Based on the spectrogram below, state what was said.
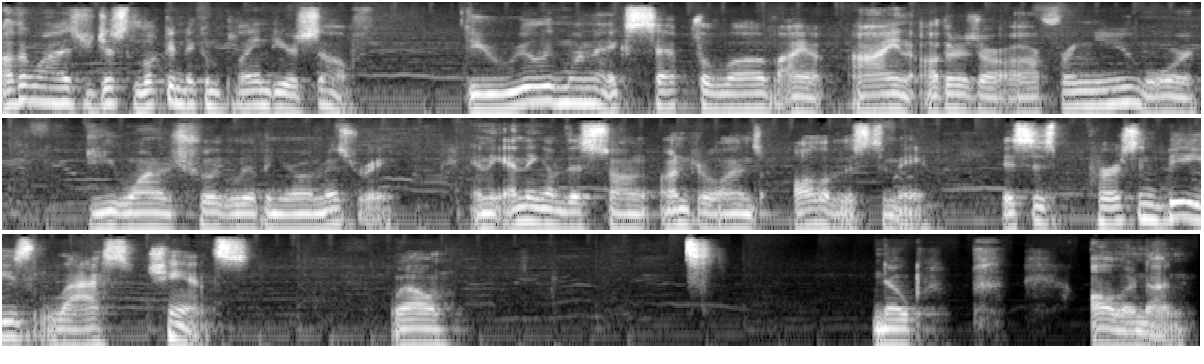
Otherwise, you're just looking to complain to yourself. Do you really want to accept the love I, I and others are offering you, or do you want to truly live in your own misery? And the ending of this song underlines all of this to me. This is person B's last chance. Well, nope. All or none.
